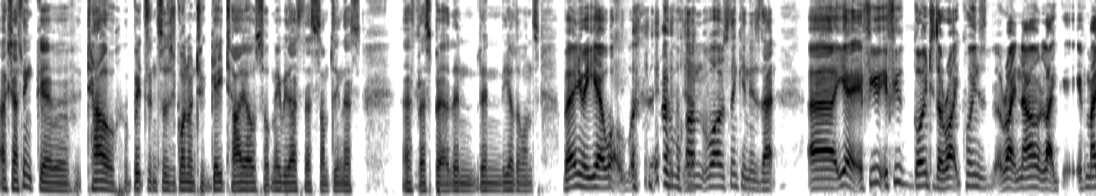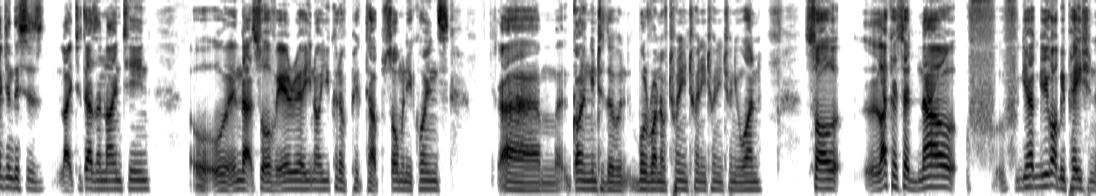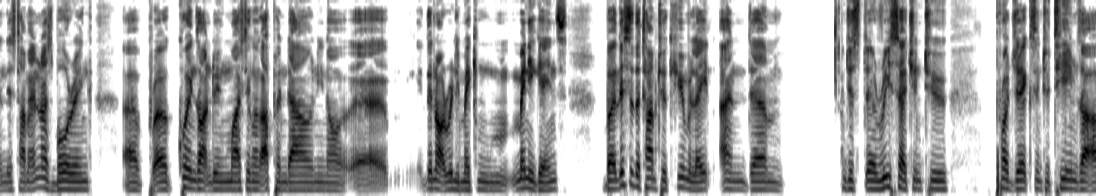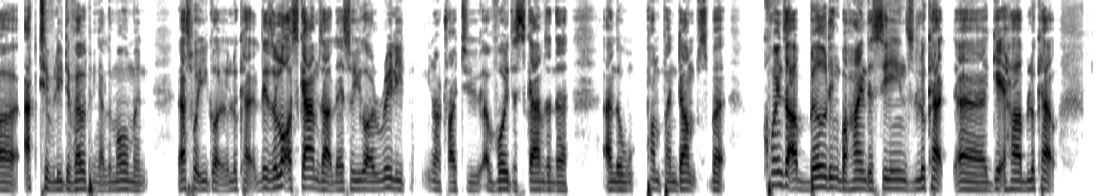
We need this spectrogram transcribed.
actually i think uh, TAO BitTensor has gone on to gate.io so maybe that's that's something that's that's, that's better than than the other ones. But anyway yeah what, what, yeah. what, what i was thinking is that uh, yeah, if you if you go into the right coins right now, like imagine this is like 2019 or, or, in that sort of area, you know, you could have picked up so many coins um, going into the bull run of 2020, 2021. So, like I said, now f- f- you, you got to be patient in this time. I know it's boring. Uh, uh, coins aren't doing much; they're going up and down. You know, uh, they're not really making many gains. But this is the time to accumulate and um, just uh, research into projects into teams that are actively developing at the moment. That's what you got to look at. There's a lot of scams out there so you got to really you know try to avoid the scams and the and the pump and dumps. But coins that are building behind the scenes look at uh, github look at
